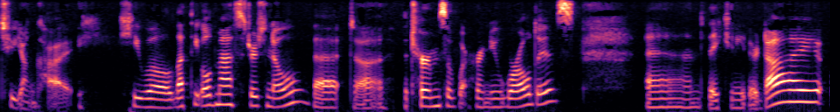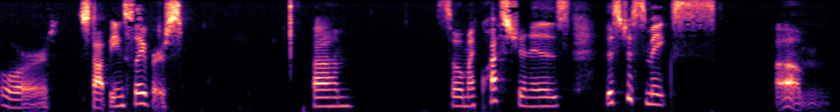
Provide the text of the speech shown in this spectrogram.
to Yunkai. He will let the old masters know that uh, the terms of what her new world is, and they can either die or stop being slavers. Um, so my question is, this just makes, um,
